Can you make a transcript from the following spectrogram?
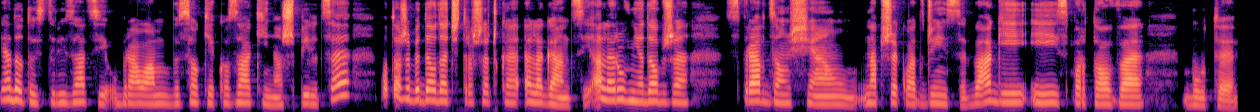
Ja do tej stylizacji ubrałam wysokie kozaki na szpilce, po to, żeby dodać troszeczkę elegancji, ale równie dobrze sprawdzą się na przykład dżinsy baggy i sportowe buty.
